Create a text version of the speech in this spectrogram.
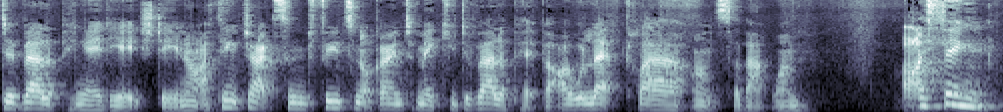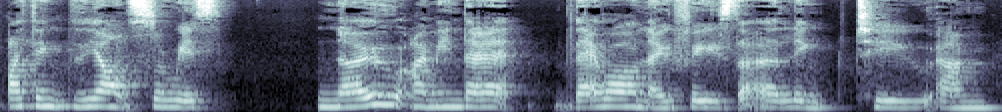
developing ADHD? Now, I think Jackson, food's not going to make you develop it, but I will let Clare answer that one. I think I think the answer is no. I mean there there are no foods that are linked to um,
